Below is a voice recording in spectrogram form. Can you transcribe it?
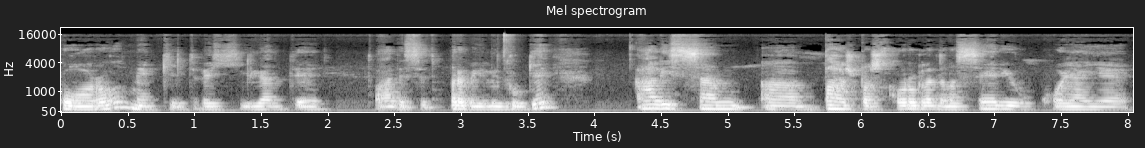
skoro, neke 2021. ili druge, ali sam a, baš, baš skoro gledala seriju koja je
